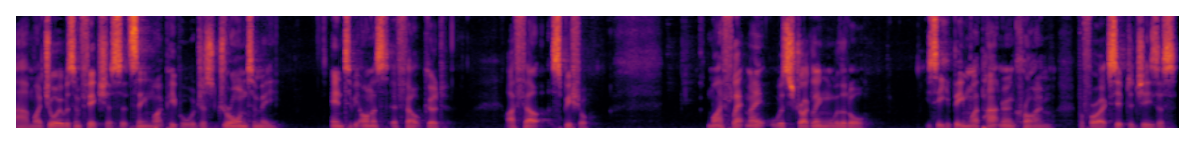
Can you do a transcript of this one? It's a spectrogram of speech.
Uh, my joy was infectious. It seemed like people were just drawn to me. And to be honest, it felt good. I felt special. My flatmate was struggling with it all. You see, he'd been my partner in crime before I accepted Jesus,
